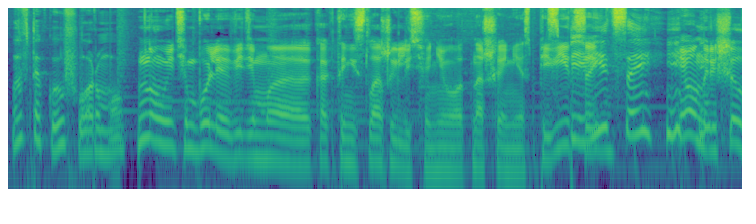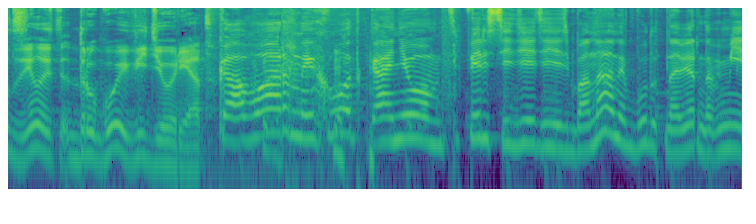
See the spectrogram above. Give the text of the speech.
вот в такую форму. Ну и тем более, видимо, как-то не сложились у него отношения с певицей. С певицей. И он решил сделать другой видеоряд. Коварный ход конем. Теперь сидеть и есть бананы будут, наверное, вместе.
